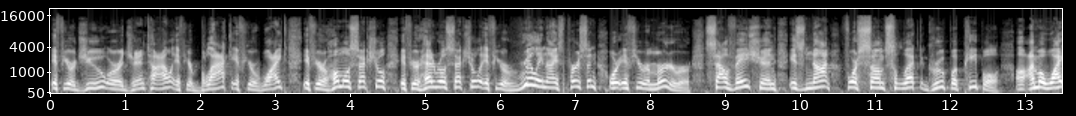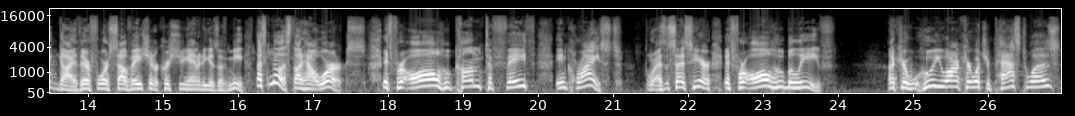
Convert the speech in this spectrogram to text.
if you're a Jew or a Gentile, if you're black, if you're white, if you're homosexual, if you're heterosexual, if you're a really nice person, or if you're a murderer. Salvation is not for some select group of people. Uh, I'm a white guy, therefore salvation or Christianity is of me. That's no, that's not how it works. It's for all who come to faith in Christ. Or as it says here, it's for all who believe. I don't care who you are, I don't care what your past was.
